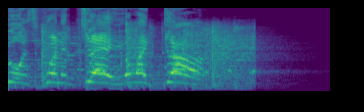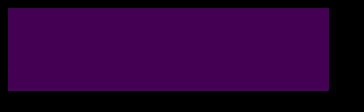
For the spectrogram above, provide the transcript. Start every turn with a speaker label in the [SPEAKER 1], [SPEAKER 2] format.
[SPEAKER 1] do is run a J. Oh my god.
